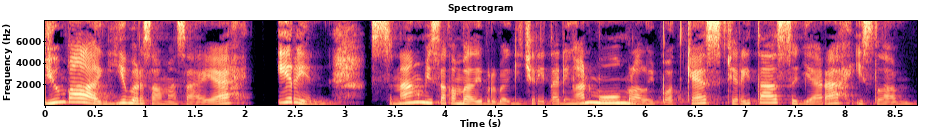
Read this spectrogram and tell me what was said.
Jumpa lagi bersama saya, Irin. Senang bisa kembali berbagi cerita denganmu melalui podcast Cerita Sejarah Islam.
